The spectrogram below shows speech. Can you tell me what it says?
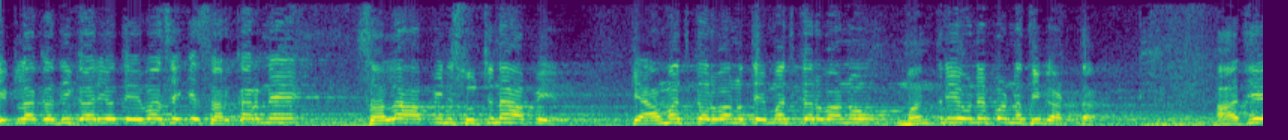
કેટલાક અધિકારીઓ તો એવા છે કે સરકારને સલાહ આપીને સૂચના આપે કે આમ જ કરવાનું, તેમ જ કરવાનું, મંત્રીઓને પણ નથી કાઢતા. આજે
